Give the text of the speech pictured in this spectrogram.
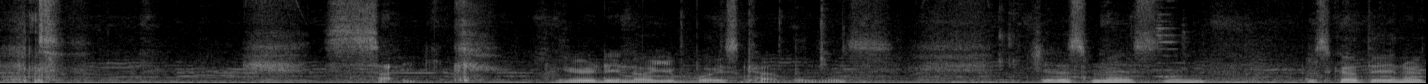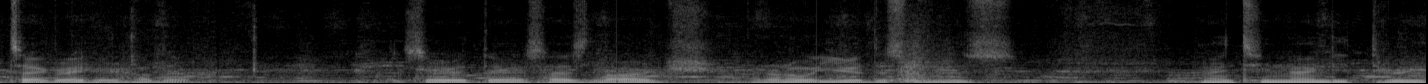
Psych. You already know your boy's copping this. Just missing. It's got the inner tag right here. Hold up. So right there, size large. I don't know what year this one is. 1993.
